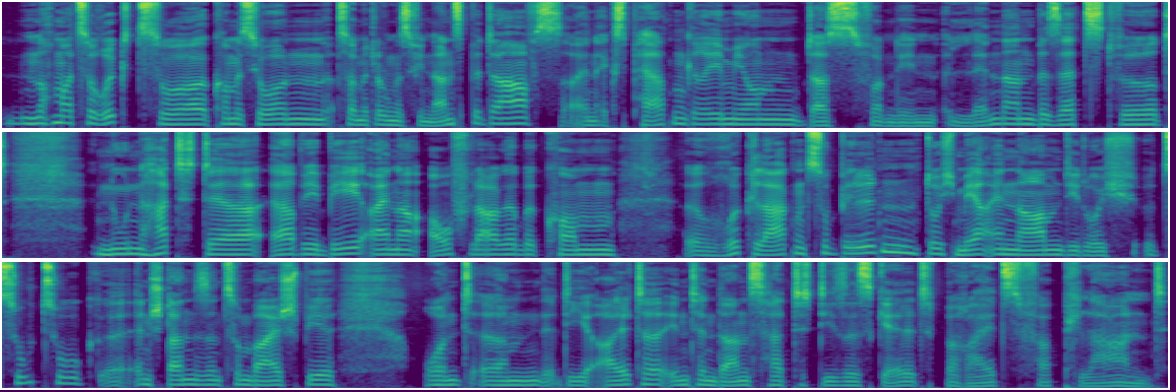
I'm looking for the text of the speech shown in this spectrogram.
Nochmal zurück zur Kommission zur Ermittlung des Finanzbedarfs, ein Expertengremium, das von den Ländern besetzt wird. Nun hat der RBB eine Auflage bekommen, Rücklagen zu bilden durch Mehreinnahmen, die durch Zuzug äh, entstanden sind zum Beispiel. Und ähm, die alte Intendanz hat dieses Geld bereits verplant.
